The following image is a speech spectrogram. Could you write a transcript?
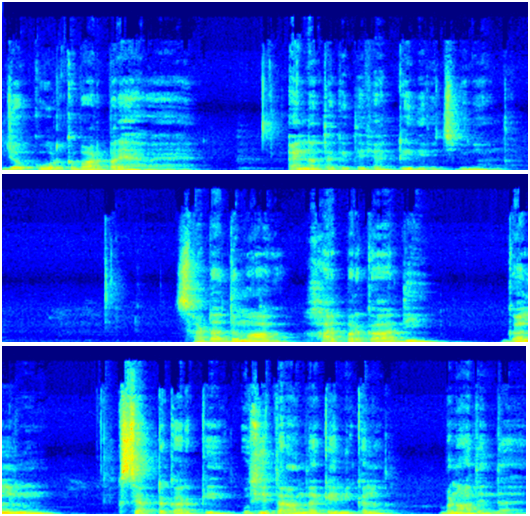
ਜੋ ਕੋਡ ਕਬਾੜ ਭਰਿਆ ਹੋਇਆ ਹੈ, ਇੰਨਾ ਤਾਂ ਕਿਤੇ ਫੈਕਟਰੀ ਦੇ ਵਿੱਚ ਵੀ ਨਹੀਂ ਹੁੰਦਾ। ਸਾਡਾ ਦਿਮਾਗ ਹਰ ਪ੍ਰਕਾਰ ਦੀ ਗੱਲ ਨੂੰ ਐਕਸੈਪਟ ਕਰਕੇ ਉਸੇ ਤਰ੍ਹਾਂ ਦਾ ਕੈਮੀਕਲ ਬਣਾ ਦਿੰਦਾ ਹੈ।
